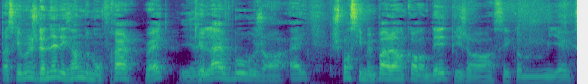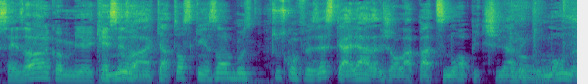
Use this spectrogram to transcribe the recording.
Parce que moi, je donnais l'exemple de mon frère, right? Yeah. Que là, beau, genre, hey, je pense qu'il est même pas allé encore en date, puis genre, c'est comme il y a 16 ans, comme il y a 15, Nous, 16 ans. à 14-15 ans, boss, tout ce qu'on faisait, c'était aller à, genre, la patinoire puis chiller avec tout le monde, là.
